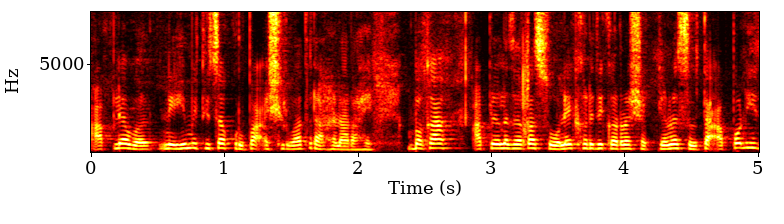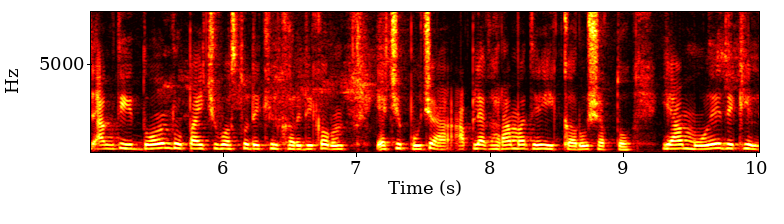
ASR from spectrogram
आपल्यावर नेहमी तिचा कृपा आशीर्वाद राहणार आहे. बघा आपल्याला जर का सोने खरेदी करणं शक्य नसेल तर आपण ही अगदी दोन रुपयाची वस्तू देखील खरेदी करून याची पूजा आपल्या घरामध्येही करू शकतो. यामुळे देखील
